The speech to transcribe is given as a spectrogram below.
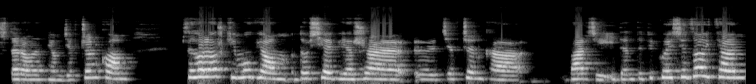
czteroletnią dziewczynką. Psycholożki mówią do siebie, że e, dziewczynka bardziej identyfikuje się z ojcem,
